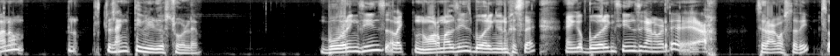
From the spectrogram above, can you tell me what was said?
మనం లెంగ్త్ వీడియోస్ చూడలేం boring scenes like normal scenes boring అనిపిస్తాయి ఇంకా బోరింగ్ సీన్స్ కనబడితే చిరాకు వస్తుంది so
